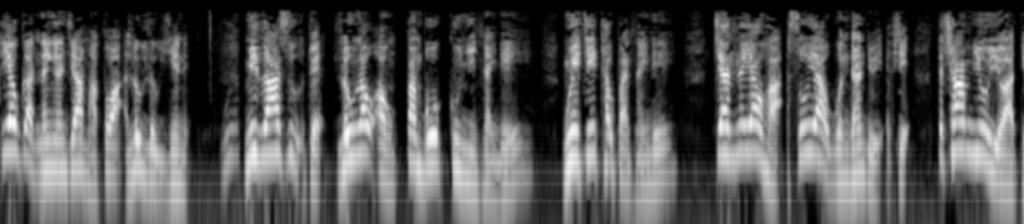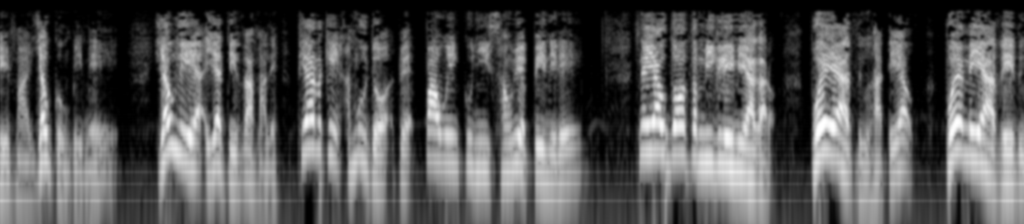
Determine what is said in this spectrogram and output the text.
တယောက်ကနိုင်ငံခြားမှာသွားအလုပ်လုပ်ရင်းနဲ့ မိသားစုအတွက်လုံလောက်အောင်ပံ့ပိုးကူညီနိုင်တယ်ငွေကြေးထောက်ပံ့နိုင်တယ်ကြံနှစ်ယောက်ဟာအစိုးရဝန်ထမ်းတွေအဖြစ်တခြားမြို့ရွာတွေမှာရောက်ကုန်ပြီမေရောက်လေရအရက်ဒေသမှာလေဖျားသခင်အမှုတော်အတွက်ပါဝင်ကူညီဆောင်ရွက်ပေးနေတယ်နှစ်ယောက်သောသမီးကလေးများကတော့ဘွဲရသူဟာတယောက်ဘွဲမရသေးသူ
